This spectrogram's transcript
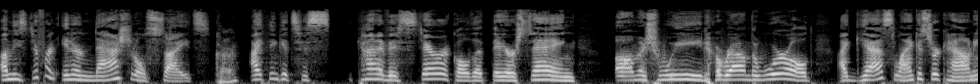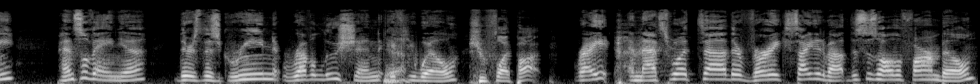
on these different international sites. Okay. I think it's his, kind of hysterical that they are saying Amish weed around the world. I guess Lancaster County, Pennsylvania. There's this green revolution, yeah. if you will. Shoe fly pot. Right, and that's what uh, they're very excited about. This is all the farm bill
